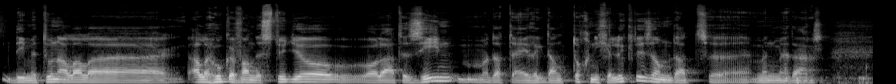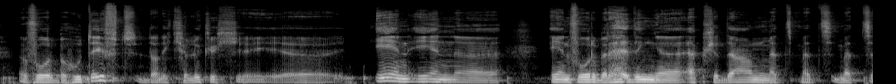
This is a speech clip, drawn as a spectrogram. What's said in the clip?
die me toen al alle, alle hoeken van de studio wou laten zien, maar dat eigenlijk dan toch niet gelukt is, omdat uh, men me daarvoor behoed heeft. Dat ik gelukkig uh, één, één, uh, één voorbereiding heb gedaan met, met, met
